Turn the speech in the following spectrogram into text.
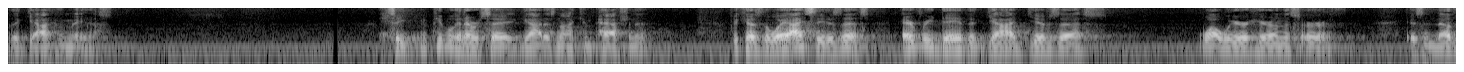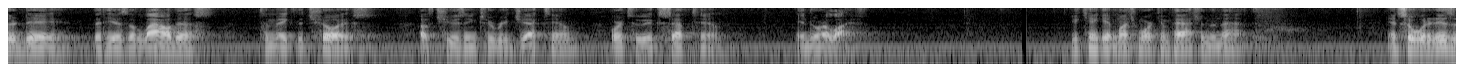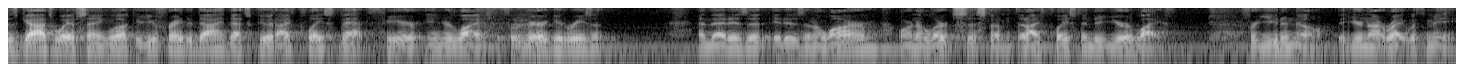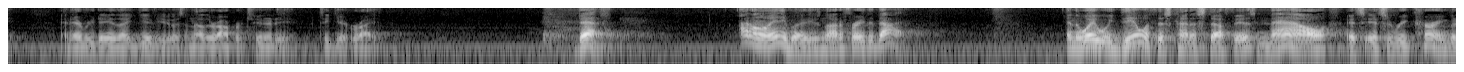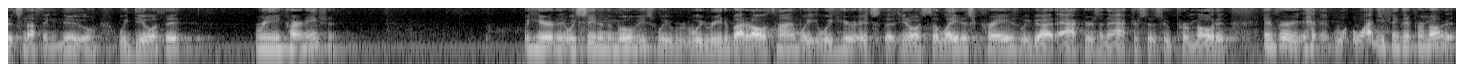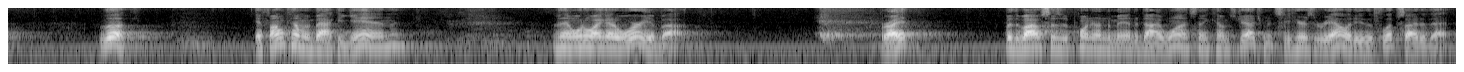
the God who made us. See, people can never say God is not compassionate because the way I see it is this every day that God gives us while we are here on this earth is another day that He has allowed us to make the choice of choosing to reject Him or to accept Him into our life. You can't get much more compassion than that. And so, what it is, is God's way of saying, Look, are you afraid to die? That's good. I've placed that fear in your life for a very good reason. And that is, that it is an alarm or an alert system that I've placed into your life for you to know that you're not right with me. And every day that I give you is another opportunity to get right. Death. I don't know anybody who's not afraid to die. And the way we deal with this kind of stuff is now it's, it's a recurring, but it's nothing new. We deal with it reincarnation. We hear it, we see it in the movies. We, we read about it all the time. We, we hear it's the, you know, it's the latest craze. We've got actors and actresses who promote it. And very, why do you think they promote it? Look, if I'm coming back again, then what do I got to worry about? Right? But the Bible says it's appointed unto man to die once, then comes judgment. See, here's the reality, the flip side of that.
